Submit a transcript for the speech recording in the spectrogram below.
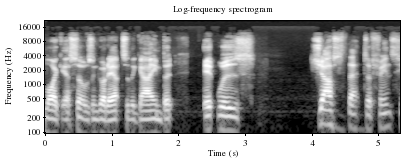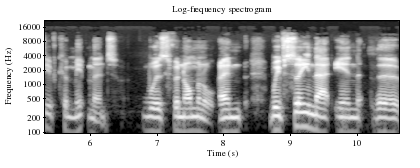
like ourselves and got out to the game. But it was just that defensive commitment was phenomenal, and we've seen that in the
